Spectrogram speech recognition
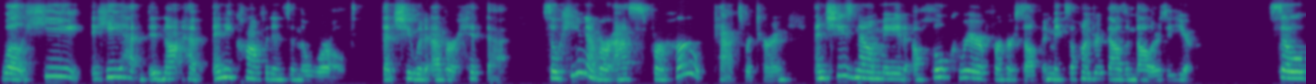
Well he he ha- did not have any confidence in the world that she would ever hit that. So he never asked for her tax return and she's now made a whole career for herself and makes $100,000 a year so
